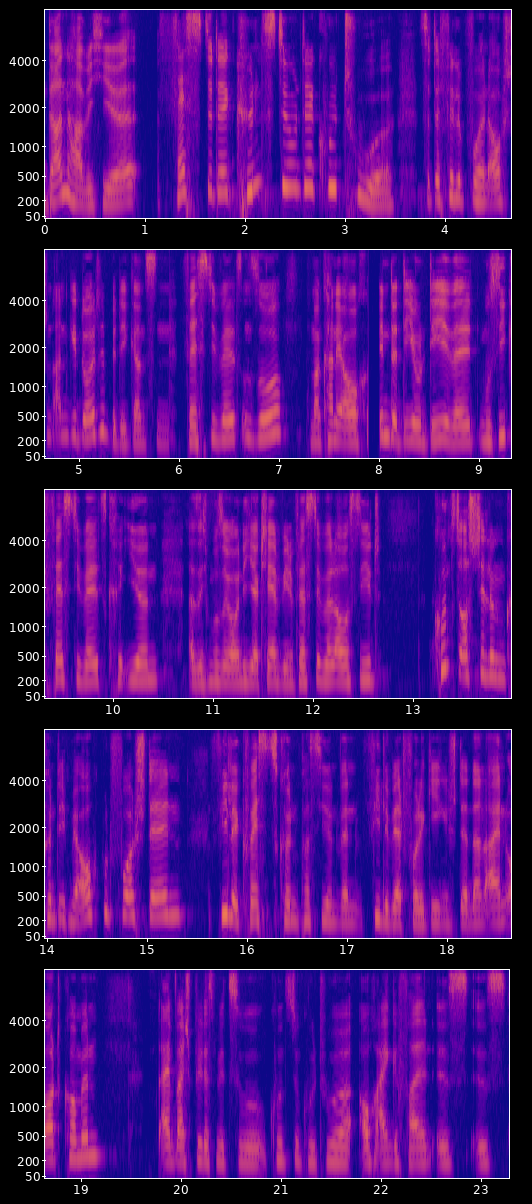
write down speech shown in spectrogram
Dann habe ich hier Feste der Künste und der Kultur. Das hat der Philipp vorhin auch schon angedeutet mit den ganzen Festivals und so. Man kann ja auch in der D&D-Welt Musikfestivals kreieren. Also ich muss euch auch nicht erklären, wie ein Festival aussieht. Kunstausstellungen könnte ich mir auch gut vorstellen. Viele Quests können passieren, wenn viele wertvolle Gegenstände an einen Ort kommen. Ein Beispiel, das mir zu Kunst und Kultur auch eingefallen ist, ist,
